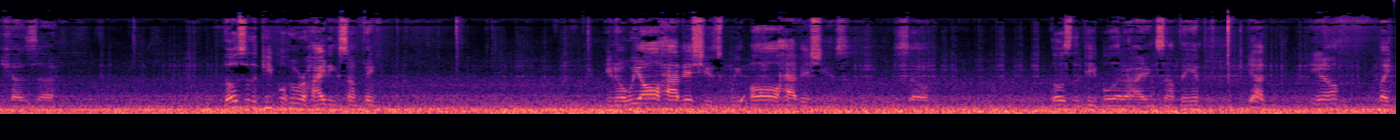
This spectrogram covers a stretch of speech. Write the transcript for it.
because uh, those are the people who are hiding something you know, we all have issues. We all have issues. So those are the people that are hiding something. And yeah, you know, like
